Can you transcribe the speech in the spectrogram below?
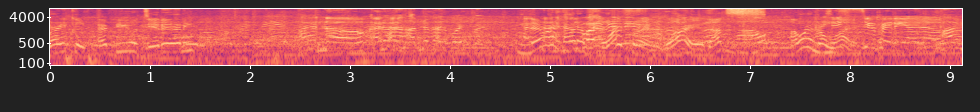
Very cool. Have you dated any? I have No, I've I've never, had- I've never had a boyfriend. Never had a Boyfriend? boyfriend. Why? That's. I want to know She's why. too pretty, I know. I'm,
